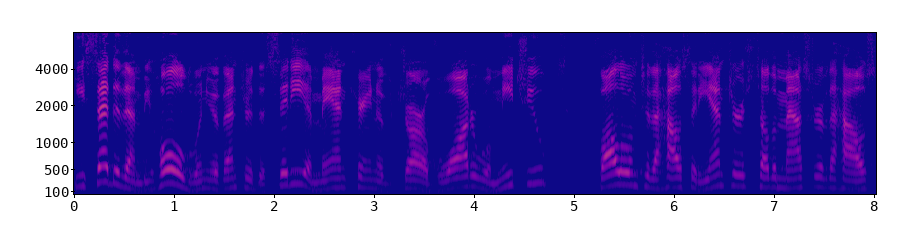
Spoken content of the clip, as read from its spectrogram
He said to them, Behold, when you have entered the city, a man carrying a jar of water will meet you. Follow him to the house that he enters. Tell the master of the house,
